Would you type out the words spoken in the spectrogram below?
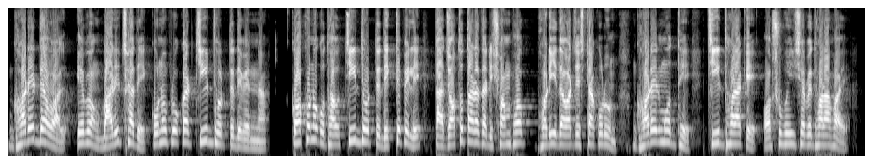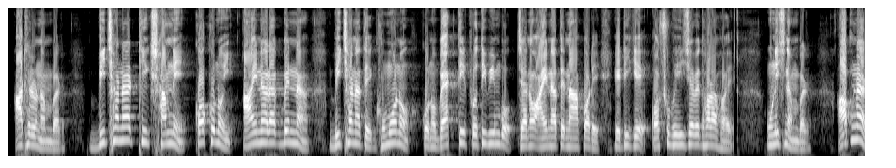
ঘরের দেওয়াল এবং বাড়ির ছাদে কোনো প্রকার চিড় ধরতে দেবেন না। কখনো কোথাও চির ধরতে দেখতে পেলে তা যত তাড়াতাড়ি সম্ভব ভরিয়ে দেওয়ার চেষ্টা করুন। ঘরের মধ্যে চিড় ধরাকে অশুভ হিসেবে ধরা হয়। আঠেরো নম্বর। বিছানার ঠিক সামনে কখনোই আয়না রাখবেন না। বিছানাতে ঘুমোনো কোনো ব্যক্তির প্রতিবিম্ব যেন আয়নাতে না পড়ে, এটিকে অশুভ হিসেবে ধরা হয়। উনিশ নম্বর। আপনার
